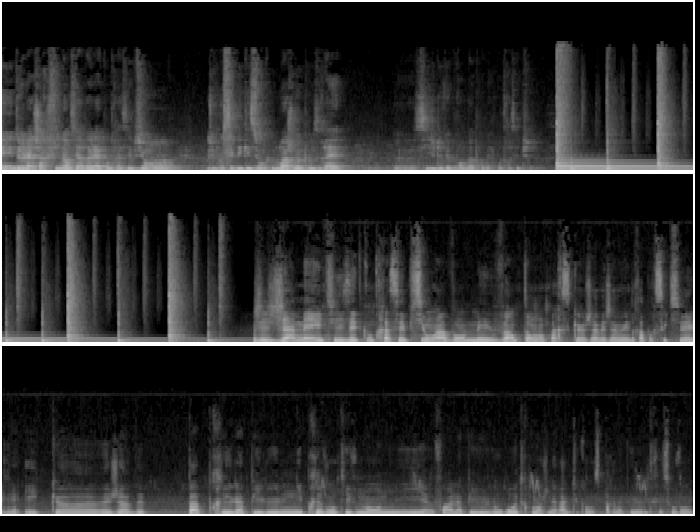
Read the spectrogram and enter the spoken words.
et de la charge financière de la contraception? Du coup, c'est des questions que moi je me poserais euh, si je devais prendre ma première contraception. J'ai jamais utilisé de contraception avant mes 20 ans parce que j'avais jamais eu de rapport sexuel et que j'avais pas pris la pilule ni préventivement ni euh, enfin la pilule ou autre. En général, tu commences par la pilule très souvent.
